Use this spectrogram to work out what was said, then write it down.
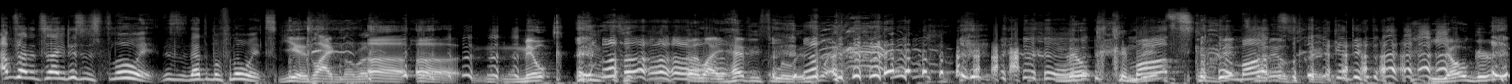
I'm trying to tell you, this is fluid. This is nothing but fluids. Yeah, it's like uh uh milk, uh, like heavy fluids, milk, condensed, Malts. condensed Malts. milk, yogurt,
